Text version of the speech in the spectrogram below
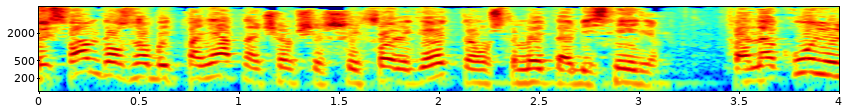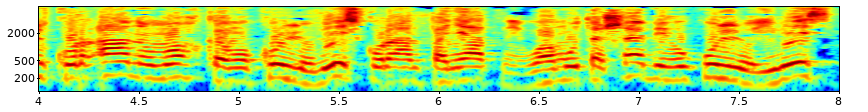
То есть вам должно быть понятно, о чем сейчас шейх Соли говорит, потому что мы это объяснили. Фанакулю Курану мохкаму кулю. Весь Куран понятный. Ва муташабиху кулю. И весь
